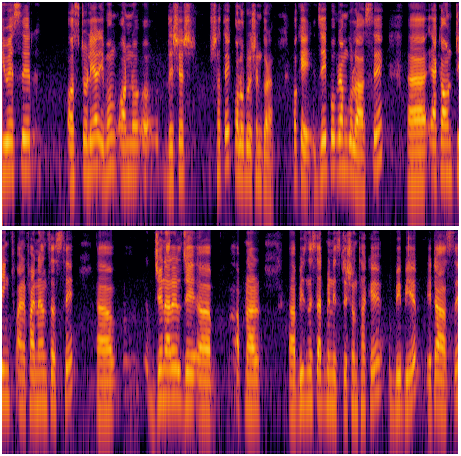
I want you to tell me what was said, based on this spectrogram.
ইউএসএর অস্ট্রেলিয়ার এবং অন্য দেশের সাথে কলাবোরেশন করা। ওকে যে প্রোগ্রামগুলো আছে অ্যাকাউন্টিং ফাইন্যান্স আছে জেনারেল যে আপনার বিজনেস অ্যাডমিনিস্ট্রেশন থাকে বিবিএর এটা আছে।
